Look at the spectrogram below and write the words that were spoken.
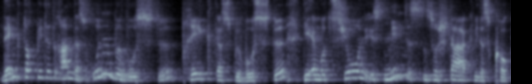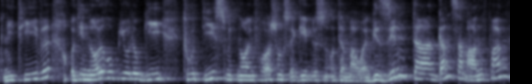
Denkt doch bitte dran, das Unbewusste prägt das Bewusste. Die Emotion ist mindestens so stark wie das Kognitive und die Neurobiologie tut dies mit neuen Forschungsergebnissen untermauern. Wir sind da ganz am Anfang.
